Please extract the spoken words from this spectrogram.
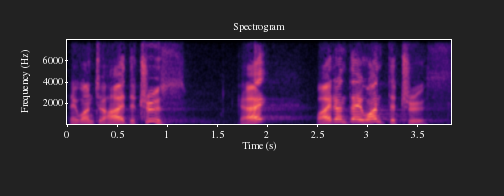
They want to hide the truth. Okay? Why don't they want the truth?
